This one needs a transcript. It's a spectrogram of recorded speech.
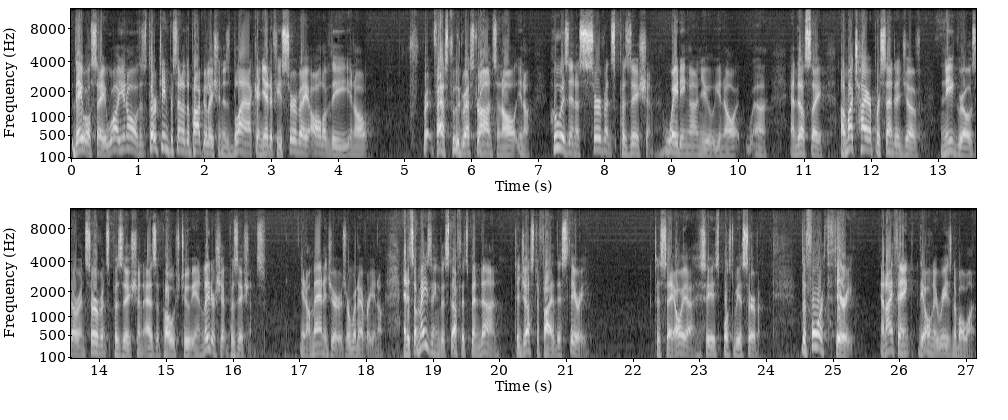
they will say, well, you know, 13% of the population is black, and yet if you survey all of the, you know, fast food restaurants and all, you know, who is in a servant's position waiting on you, you know, uh, and they'll say a much higher percentage of Negroes are in servant's position as opposed to in leadership positions, you know, managers or whatever, you know. And it's amazing the stuff that's been done to justify this theory. to say, oh yeah, see, he's supposed to be a servant. The fourth theory, and I think the only reasonable one,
